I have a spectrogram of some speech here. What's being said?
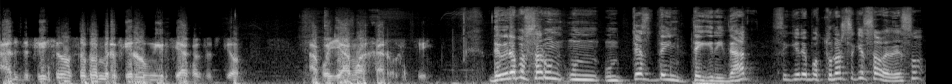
al decirse nosotros me refiero a la Universidad de Concepción. Apoyamos a Harold, sí. ¿Deberá pasar un, un- un test de integridad si quiere postularse? ¿Qué sabe de eso?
